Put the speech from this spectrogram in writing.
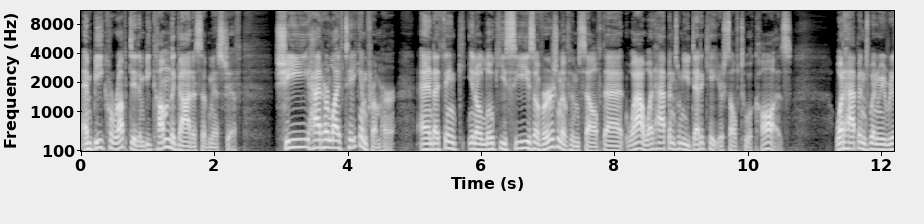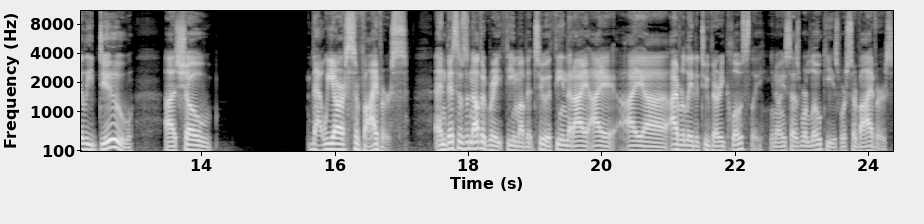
and be corrupted and become the goddess of mischief. She had her life taken from her. And I think, you know, Loki sees a version of himself that, wow, what happens when you dedicate yourself to a cause? What happens when we really do uh, show that we are survivors. And this is another great theme of it too, a theme that I I I uh, I related to very closely. You know, he says we're Lokis, we're survivors,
